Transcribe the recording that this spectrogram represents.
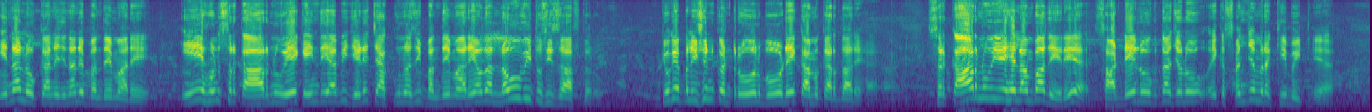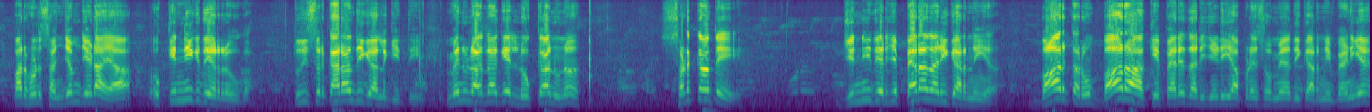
ਇਹਨਾਂ ਲੋਕਾਂ ਨੇ ਜਿਨ੍ਹਾਂ ਨੇ ਬੰਦੇ ਮਾਰੇ, ਇਹ ਹੁਣ ਸਰਕਾਰ ਨੂੰ ਇਹ ਕਹਿੰਦੇ ਆ ਵੀ ਜਿਹੜੇ ਚਾਕੂ ਨਾਲ ਅਸੀਂ ਬੰਦੇ ਮਾਰੇ ਆ, ਉਹਦਾ ਲਹੂ ਵੀ ਤੁਸੀਂ ਸਾਫ਼ ਕਰੋ। ਕਿਉਂਕਿ ਪੋਲੂਸ਼ਨ ਕੰਟਰੋਲ ਬੋਰਡ ਇਹ ਕੰਮ ਕਰਦਾ ਰਿਹਾ ਸਰਕਾਰ ਨੂੰ ਵੀ ਇਹ ਲਾਂਭਾ ਦੇ ਰਿਹਾ ਸਾਡੇ ਲੋਕ ਤਾਂ ਚਲੋ ਇੱਕ ਸੰਜਮ ਰੱਖੀ ਬੈਠੇ ਆ। ਪਰ ਹੁਣ ਸੰਜਮ ਜਿਹੜਾ ਆ, ਉਹ ਕਿੰਨੀ ਕੁ ਦੇਰ ਰਹੂਗਾ? ਤੁਸੀਂ ਸਰਕਾਰਾਂ ਦੀ ਗੱਲ ਕੀਤੀ। ਮੈਨੂੰ ਲੱਗਦਾ ਕਿ ਲੋਕਾਂ ਨੂੰ ਨਾ ਸੜਕਾਂ ਤੇ ਜਿੰਨੀ ਦੇਰ ਜੇ ਪਹਿਰਾਦਾਰੀ ਕਰਨੀ ਆ, ਬਾਹਰ ਘਰੋਂ ਬਾਹਰ ਆ ਕੇ ਪਹਿਰੇਦਾਰੀ ਜਿਹੜੀ ਆਪਣੇ ਸੋਮਿਆਂ ਦੀ ਕਰਨੀ ਪੈਣੀ ਹੈ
